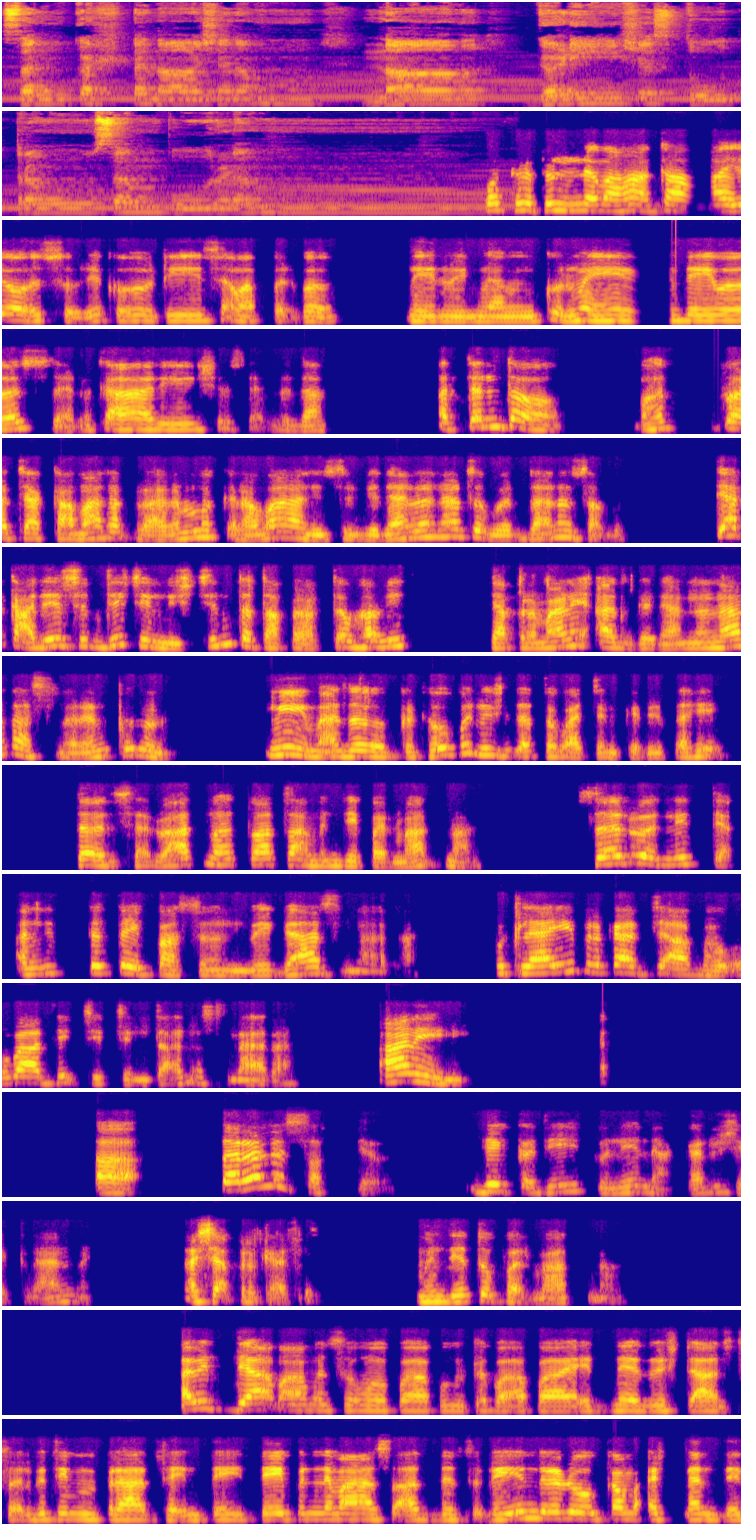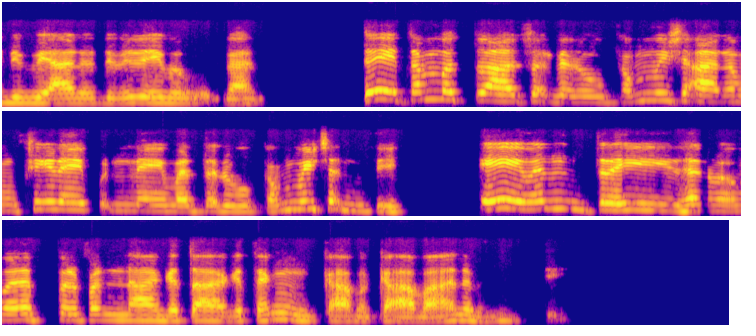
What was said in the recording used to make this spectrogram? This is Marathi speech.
सङ्कष्टनाशनं नाम गणेशस्तोत्रं सम्पूर्णम्। वक्रतुंड महाकाय सूर्यकोटी समप्रभ निर्विघ्नं कुर्मे देव सर्वकार्येषु सर्वदा। अत्यंत महत्त्वाच्या कामाला प्रारंभ करावा आणि सूर्यज्ञानाचं वरदान असावं त्या कार्यसिद्धीची निश्चिंतता प्राप्त व्हावी। त्याप्रमाणे आज गजाननाला स्मरण करून मी माझं कठोपनिषदाचं वाचन करीत आहे. तर सर्वात महत्त्वाचा म्हणजे परमात्मा. सर्व नित्य अनित्यतेपासून वेगळा असणारा. कुठल्याही प्रकारच्या भवबाधेची चिंता नसणारा. आणि तरल सत्य जे कधी कुणी नाकारू शकणार नाही. अशा प्रकारचे. म्हणजे तो परमात्मा. अविद्या माम सोमपा पूत पापा यज्ञदृष्टा स्वर्गतिम प्रार्थयन्ते ते पुण्यमा साध्य सुरेंद्र लोकम अश्नन्ते दिव्यान दिव्यदेव भोगान। ते तं मत्वा स्वर्गलोकं विशालं क्षीणे पुण्ये मर्तलोकं विशन्ति। एवं त्रयी धर्म प्रपन्ना गता गतं काम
